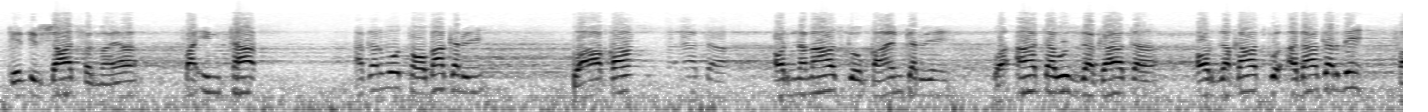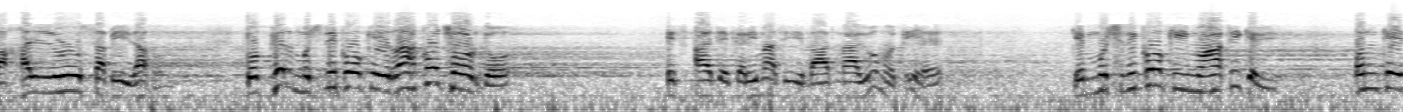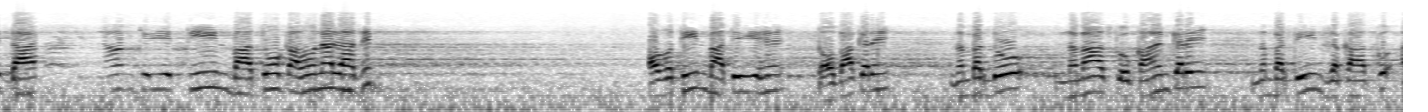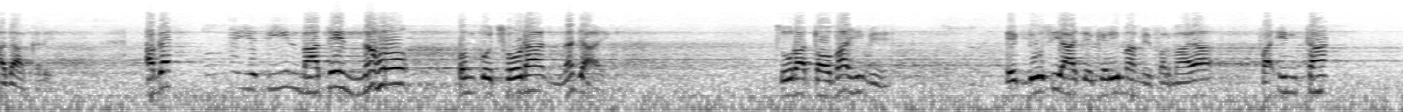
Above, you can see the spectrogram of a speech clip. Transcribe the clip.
پھر ارشاد فرمایا فا انصاف اگر وہ توبہ کریں وہ اور نماز کو قائم کر دیں وہ آتا اس زکاتا اور زکات کو ادا کر دیں، فخلو سبھی رہو تو پھر مشرقوں کی راہ کو چھوڑ دو۔ اس آیت کریمہ سے یہ بات معلوم ہوتی ہے کہ مشرقوں کی معافی کے لیے، ان کے دار اسلام کے لیے تین باتوں کا ہونا لازم۔ اور وہ تین باتیں یہ ہیں، توبہ کریں۔ نمبر دو نماز کو قائم کریں، نمبر تین زکات کو ادا کریں۔ اگر ان میں یہ تین باتیں نہ ہوں، ان کو چھوڑا نہ جائے۔ گا سورہ توبہ ہی میں ایک دوسری آیت کریمہ میں فرمایا ف انتا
